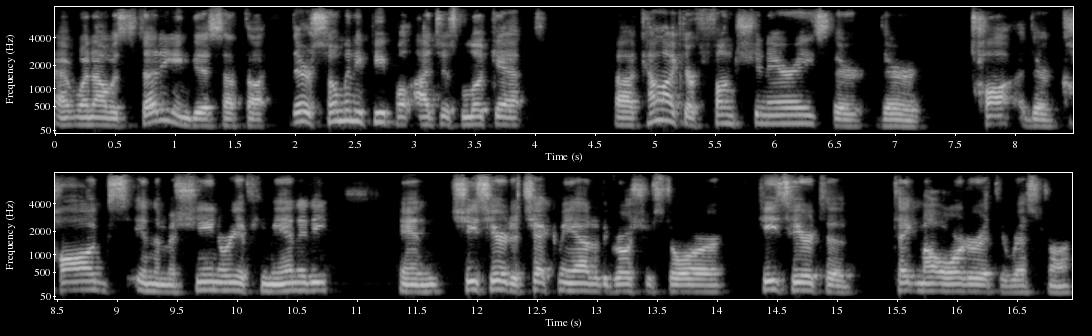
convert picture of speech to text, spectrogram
And when I was studying this, I thought there are so many people I just look at uh, kind of like they're functionaries, they're they're they're cogs in the machinery of humanity. And she's here to check me out of the grocery store. He's here to take my order at the restaurant.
